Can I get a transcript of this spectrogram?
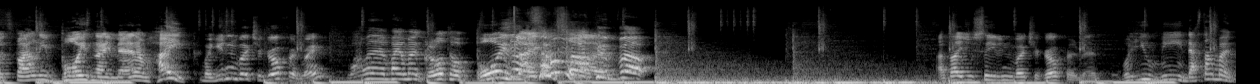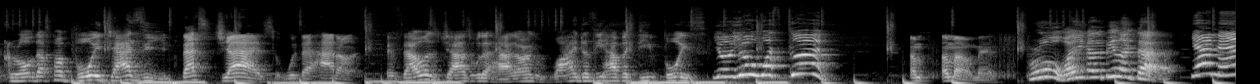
it's finally boys' night, man. I'm hyped. But you didn't invite your girlfriend, right? Why would I invite my girl to a boys' night? That's what I'm talking about. I thought you said you didn't invite your girlfriend, man. What do you mean? That's not my girl. That's my boy Jazzy. That's Jazz with a hat on. If that was Jazz with a hat on, why does he have a deep voice? Yo, yo, what's good? I'm I'm out, man. Bro, why you gotta be like that? Yeah, man,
